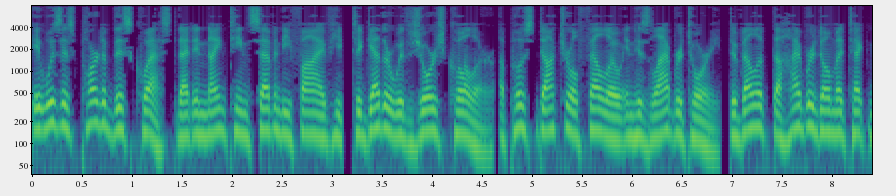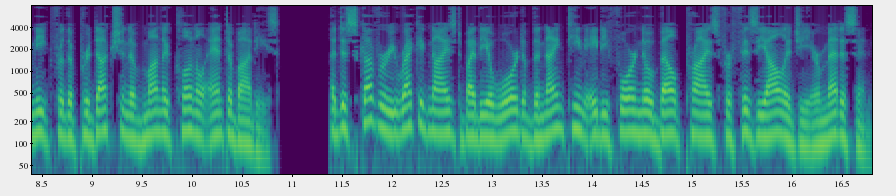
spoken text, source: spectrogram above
It was as part of this quest that in 1975 he, together with Georges Köhler a postdoctoral fellow in his laboratory, developed the hybridoma technique for the production of monoclonal antibodies—a discovery recognized by the award of the 1984 Nobel Prize for Physiology or Medicine.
